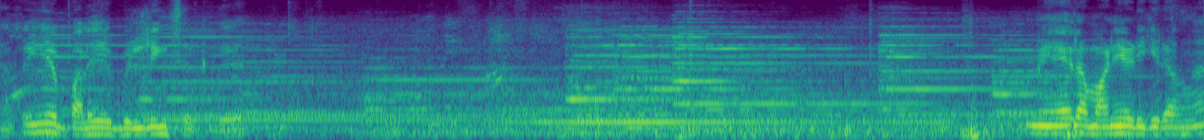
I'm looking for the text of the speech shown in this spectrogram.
நிறைய பழைய பில்டிங்ஸ் இருக்குது. மேலே மணி அடிக்கிறாங்க.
